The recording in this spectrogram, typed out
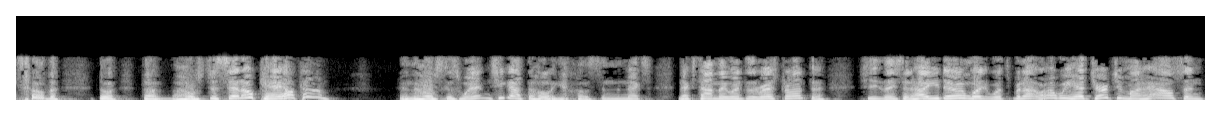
so the, the, the, the hostess said, okay, I'll come. And the hostess went and she got the Holy Ghost. And the next, next time they went to the restaurant, the, she, they said, how you doing? What, what's been up? Well, we had church in my house and,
